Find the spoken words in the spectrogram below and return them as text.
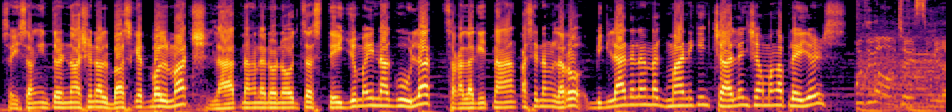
Sa isang international basketball match, lahat ng nanonood sa stadium ay nagulat. Sa kalagitnaan kasi ng laro, bigla na lang nag-mannequin challenge ang mga players. 모두가 멈춰 있습니다.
